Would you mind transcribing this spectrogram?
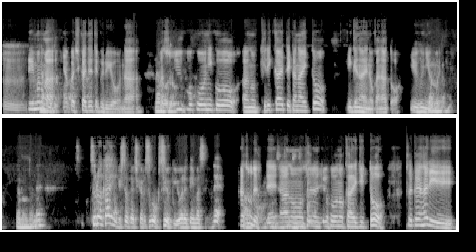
っていうものがやっぱりしっかり出てくるような、まあ、そういう方向にこうあの切り替えていかないといけないのかなというふうに思います。なるほどね。それは海外の人たちからすごく強く言われていますよね。あそうですね。あの、そういう情報の開示と、それからやはり、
